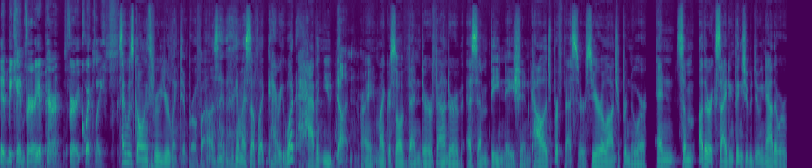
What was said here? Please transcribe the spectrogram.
it became very apparent very quickly. I was going through your LinkedIn profile. I was like, thinking to myself, like, Harry, what haven't you done? Right? Microsoft vendor, founder of SMB Nation, college professor, serial entrepreneur, and some other exciting things you've been doing now that we're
